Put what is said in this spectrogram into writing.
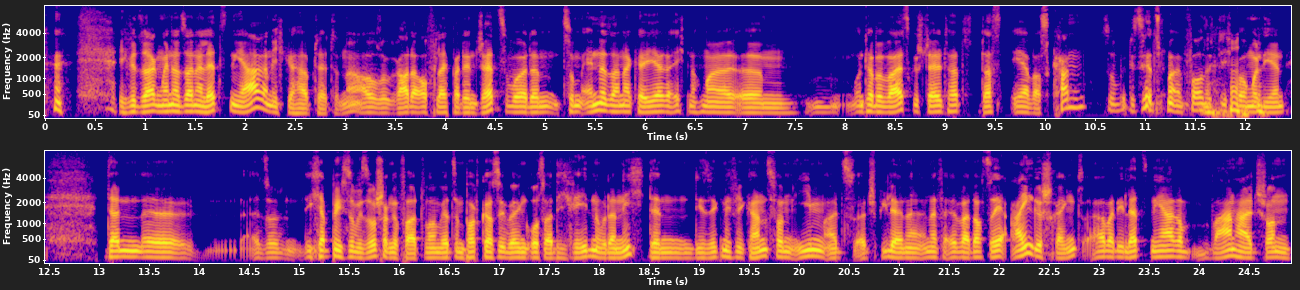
ich würde sagen, wenn er seine letzten Jahre nicht gehabt hätte, ne, also gerade auch vielleicht bei den Jets, wo er dann zum Ende seiner Karriere echt nochmal ähm, unter Beweis gestellt hat, dass er was kann, so würde ich es jetzt mal vorsichtig formulieren, dann, äh, also ich habe mich sowieso schon gefragt, wollen wir jetzt im Podcast über ihn großartig reden oder nicht, denn die Signifikanz von ihm als, als Spieler in der NFL war doch sehr eingeschränkt, aber die letzten Jahre waren halt schon,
